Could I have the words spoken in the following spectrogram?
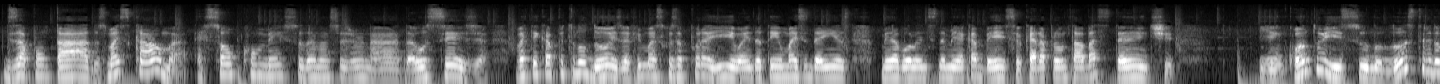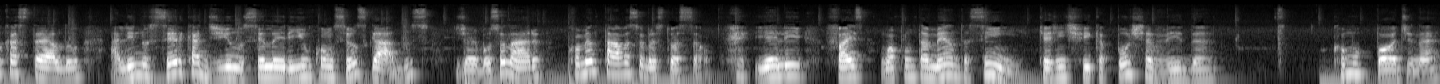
desapontados, mas calma, é só o começo da nossa jornada. Ou seja, vai ter capítulo 2, vai vir mais coisa por aí. Eu ainda tenho mais ideias mirabolantes na minha cabeça, eu quero aprontar bastante. E enquanto isso, no lustre do castelo, ali no cercadinho, no celeirinho com seus gados, Jair Bolsonaro comentava sobre a situação. E ele faz um apontamento assim que a gente fica, poxa vida, como pode, né?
